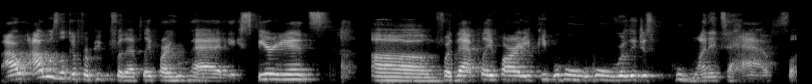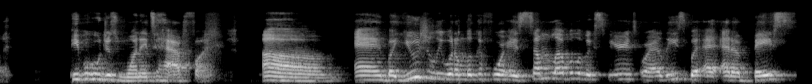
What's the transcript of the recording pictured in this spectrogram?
I, I was looking for people for that play party who had experience um, for that play party, people who who really just who wanted to have fun people who just wanted to have fun. Um, and but usually what I'm looking for is some level of experience, or at least, but at, at, a base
